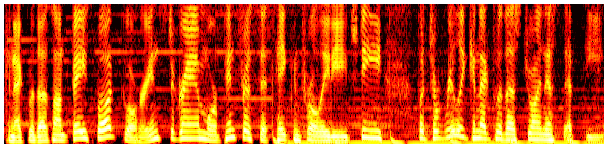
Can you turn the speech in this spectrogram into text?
Connect with us on Facebook or Instagram or Pinterest at Take Control ADHD. But to really connect with us, join us at the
